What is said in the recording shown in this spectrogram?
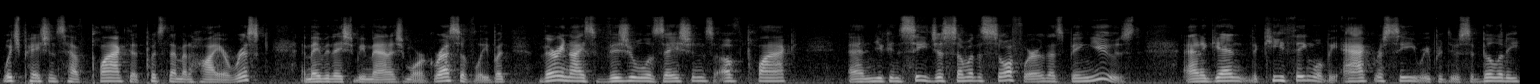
which patients have plaque that puts them at higher risk and maybe they should be managed more aggressively. But very nice visualizations of plaque, and you can see just some of the software that's being used. And again, the key thing will be accuracy, reproducibility,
